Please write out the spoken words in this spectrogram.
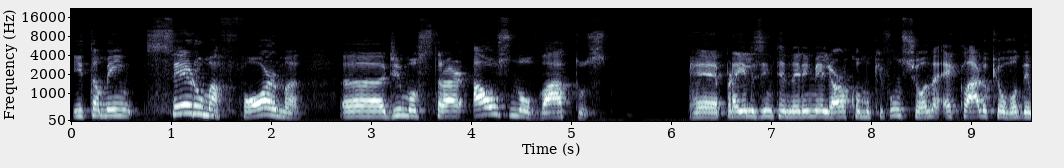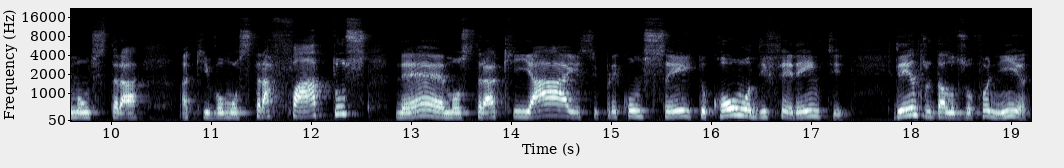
e também ser uma forma uh, de mostrar aos novatos é, para eles entenderem melhor como que funciona. É claro que eu vou demonstrar aqui, vou mostrar fatos, né? Mostrar que há esse preconceito com o diferente dentro da lusofonia.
